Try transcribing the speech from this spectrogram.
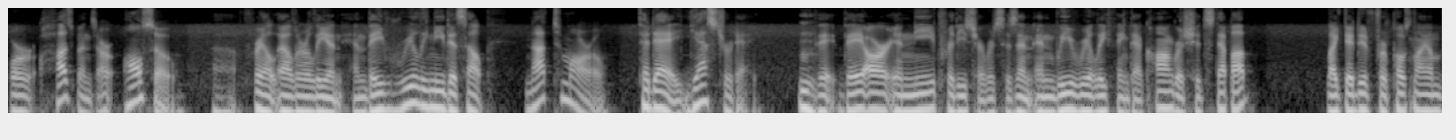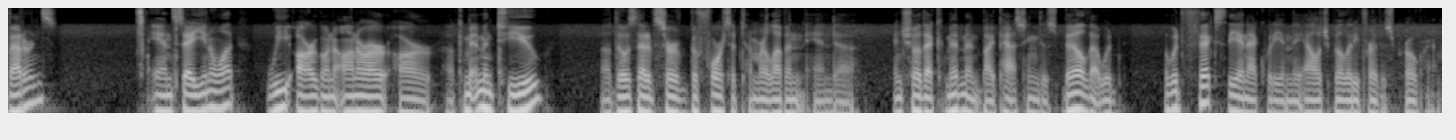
or husbands are also uh, frail elderly, and, and they really need this help. Not tomorrow, today, yesterday. Mm. They, they are in need for these services, and, and we really think that Congress should step up like they did for post 9 veterans and say, you know what, we are going to honor our, our uh, commitment to you, uh, those that have served before September 11, and, uh, and show that commitment by passing this bill that would, that would fix the inequity in the eligibility for this program.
